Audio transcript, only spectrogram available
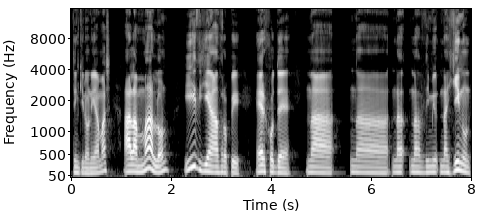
την κοινωνία μας, αλλά μάλλον οι ίδιοι άνθρωποι έρχονται να, να, να, να, να γίνουν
